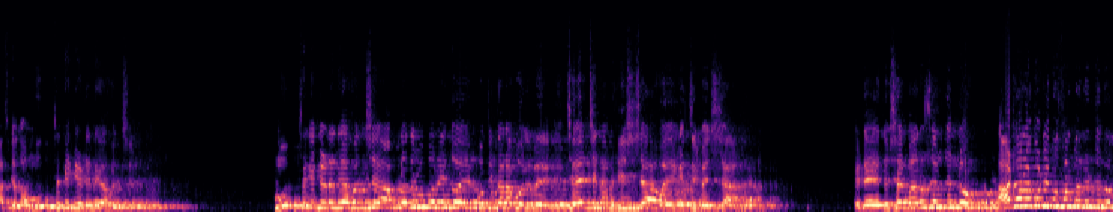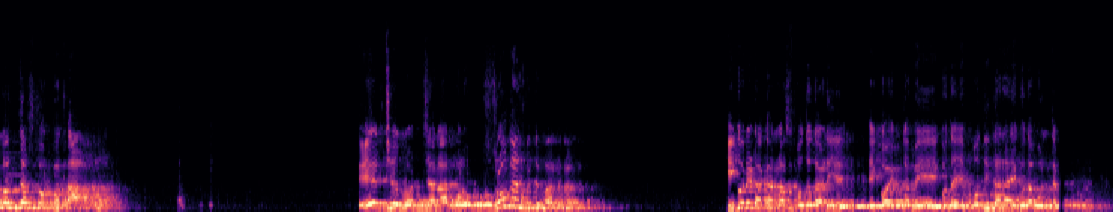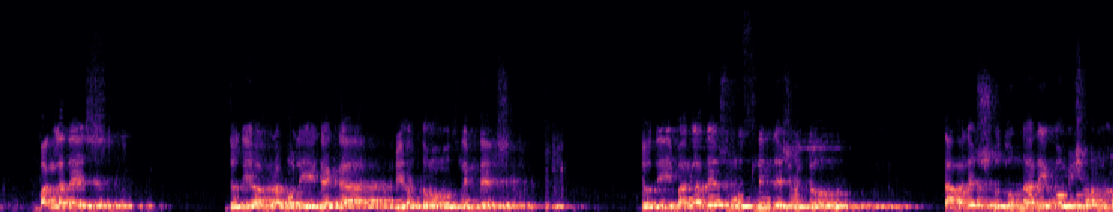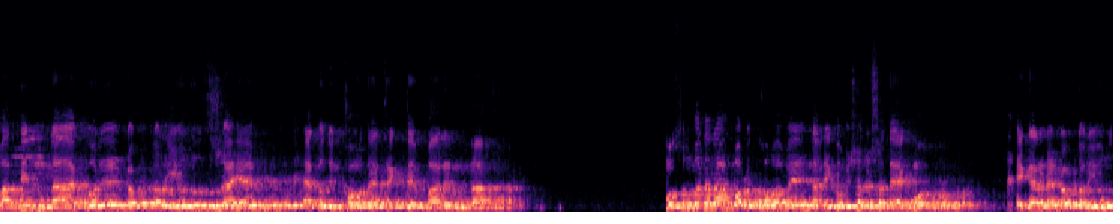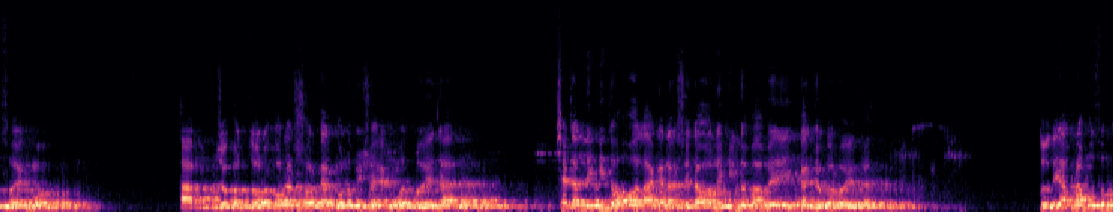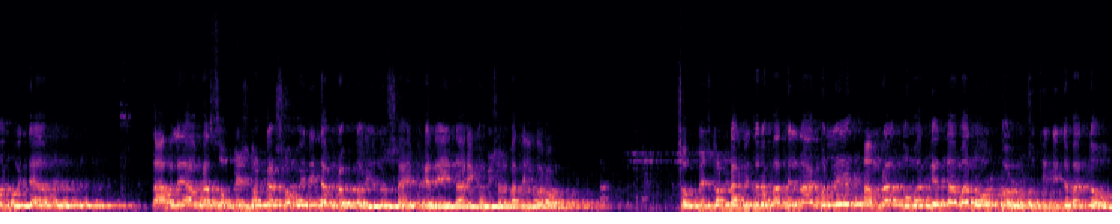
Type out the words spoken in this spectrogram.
আজকে তো মুখ থেকে কেড়ে নেওয়া হচ্ছে। মুখ থেকে কেড়ে নেওয়া হচ্ছে, আপনাদের উপরেই তো এই পতিতারা বলবে, চেয়েছিলাম হিস্সা হয়ে গেছি বেশ্যা। এটা এদেশের মানুষের জন্য, আঠারো কোটি মুসলমানের জন্য লজ্জাস্কর কথা। এর চেয়ে লজ্জার আর কোনো স্লোগান হতে পারে না। কি করে ঢাকার রাজপথে দাঁড়িয়ে এই কয়েকটা মেয়ে একথা এই পতিতারা একথা বলতে পারে? বাংলাদেশ, যদিও আমরা বলি এটা একটা বৃহত্তম মুসলিম দেশ, যদি বাংলাদেশ মুসলিম দেশ হইতো, তাহলে শুধু নারী কমিশন বাতিল না করে ডক্টর ইউনুস সাহেব এতদিন ক্ষমতায় থাকতে পারেন না। মুসলমানেরা পরোক্ষভাবে নারী কমিশনের সাথে একমত। এই কারণে ডক্টর ইউনুসও একমত। আর যখন জনগণ আর সরকার কোনো বিষয়ে একমত হয়ে যায়, সেটা লিখিত হওয়া লাগে না, সেটা অলিখিতভাবেই কার্যকর হয়ে যায়। যদি আমরা মুসলমান হইতাম, তাহলে আমরা চব্বিশ ঘণ্টা সময় দিতাম ডক্টর ইউনুস সাহেবকে নিয়ে নারী কমিশন বাতিল করো চব্বিশ ঘণ্টার ভিতরে বাতিল না করলে আমরা তোমাকে নামানোর কর্মসূচি দিতে বাধ্য হব।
